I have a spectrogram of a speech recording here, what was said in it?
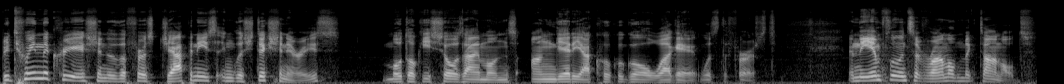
Between the creation of the first Japanese English dictionaries, Motoki Shozaemon's Angeria Kokugo Wage was the first, and the influence of Ronald MacDonald,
